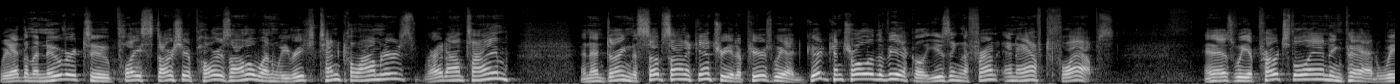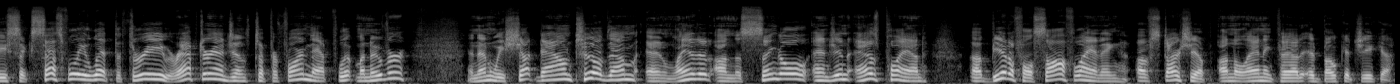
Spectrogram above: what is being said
We had the maneuver to place Starship horizontal when we reached 10 kilometers right on time. And then during the subsonic entry, it appears we had good control of the vehicle using the front and aft flaps. And as we approached the landing pad, we successfully lit the three Raptor engines to perform that flip maneuver. And then we shut down two of them and landed on the single engine as planned. A beautiful soft landing of Starship on the landing pad at Boca Chica.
